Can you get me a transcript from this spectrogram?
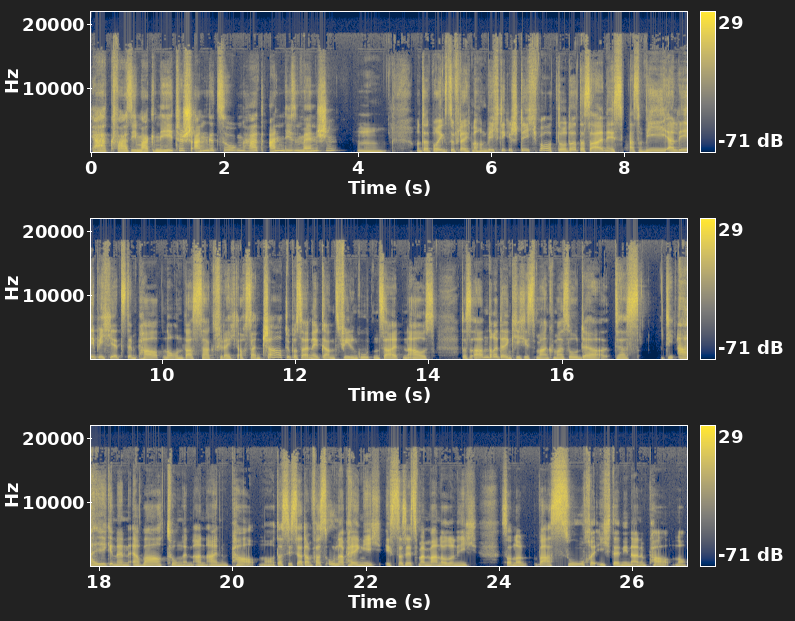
ja quasi magnetisch angezogen hat an diesen Menschen? Hm. Und da bringst du vielleicht noch ein wichtiges Stichwort, oder? Das eine ist, also wie erlebe ich jetzt den Partner und was sagt vielleicht auch sein Chart über seine ganz vielen guten Seiten aus? Das andere, denke ich, ist manchmal so der, das die eigenen Erwartungen an einen Partner. Das ist ja dann fast unabhängig, ist das jetzt mein Mann oder nicht, sondern was suche ich denn in einem Partner?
